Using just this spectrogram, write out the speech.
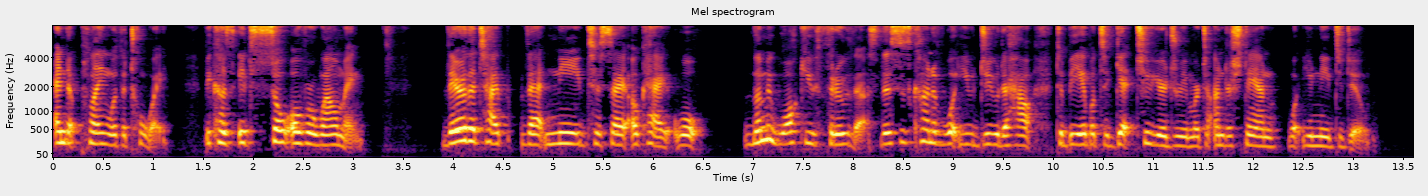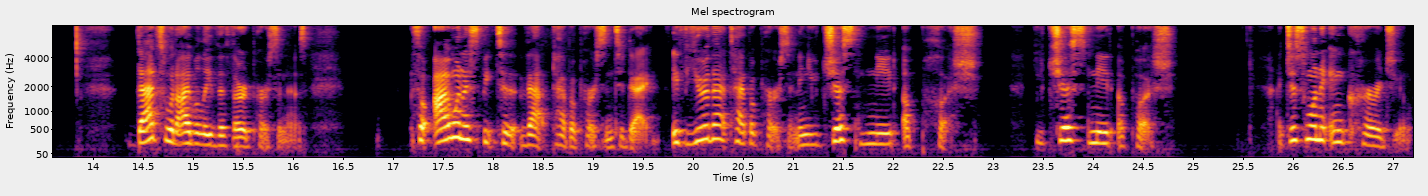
end up playing with a toy because it's so overwhelming. They're the type that need to say, okay, well, let me walk you through this. This is kind of what you do to how to be able to get to your dream or to understand what you need to do. That's what I believe the third person is. So I want to speak to that type of person today. If you're that type of person and you just need a push, you just need a push. I just want to encourage you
